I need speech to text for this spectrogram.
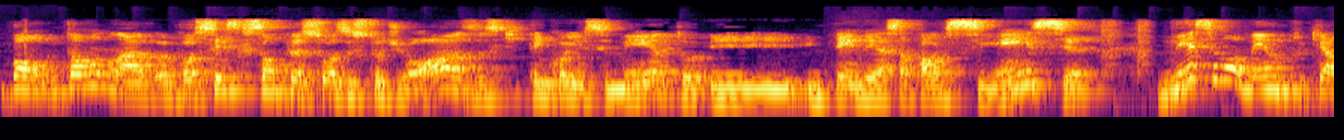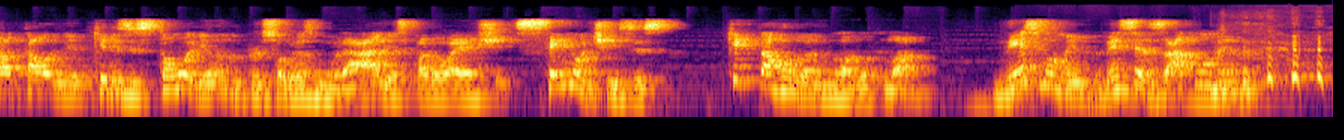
Bom, então vamos lá. Vocês que são pessoas estudiosas, que têm conhecimento e entendem essa tal de ciência, nesse momento que, ela tá, que eles estão olhando por sobre as muralhas para o oeste, sem notícias, o que, que tá rolando lá do outro lado? Nesse momento, nesse exato momento.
